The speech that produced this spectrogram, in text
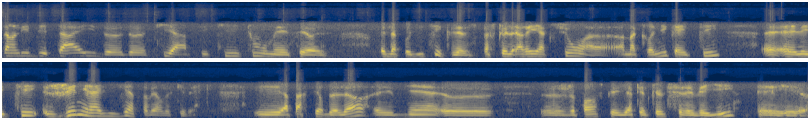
dans les détails de, de qui a appelé qui et tout, mais c'est euh, de la politique. Parce que la réaction à, à ma chronique a été euh, elle a été généralisée à travers le Québec. Et à partir de là, eh bien, euh, euh, je pense qu'il y a quelqu'un qui s'est réveillé et euh,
